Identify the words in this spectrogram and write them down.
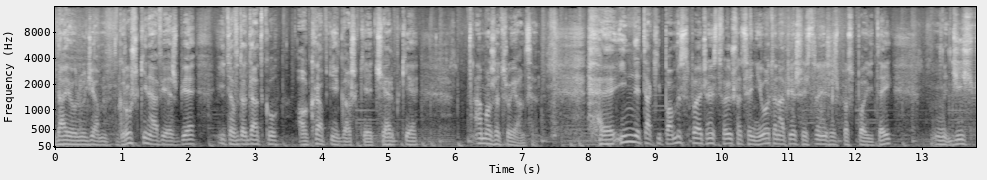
dają ludziom gruszki na wierzbie i to w dodatku okropnie gorzkie, cierpkie, a może trujące. E, Inny taki pomysł społeczeństwo już oceniło, to na pierwszej stronie Rzeczpospolitej. Dziś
